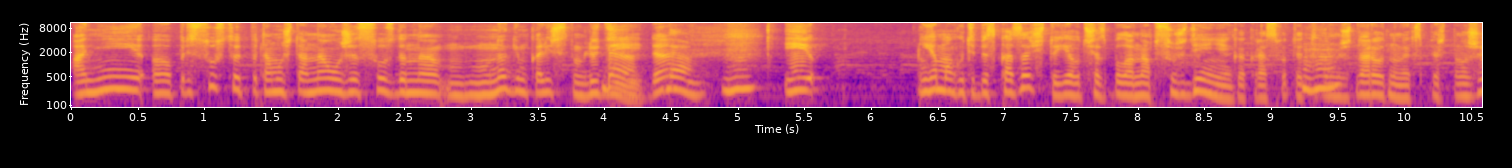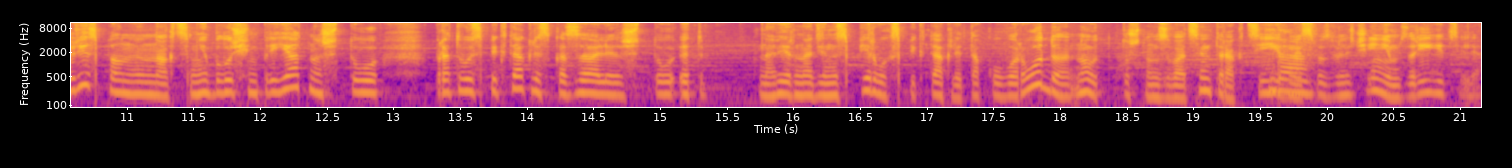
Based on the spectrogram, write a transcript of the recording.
они э, присутствуют, потому что она уже создана многим количеством людей, да? да? да. Угу. И я могу тебе сказать, что я вот сейчас была на обсуждении как раз вот этого uh международного экспертного жюри с полной акцией. Мне было очень приятно, что про твой спектакль сказали, что это наверное, один из первых спектаклей такого рода, ну, то, что называется интерактивный, да. с возвлечением зрителя,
